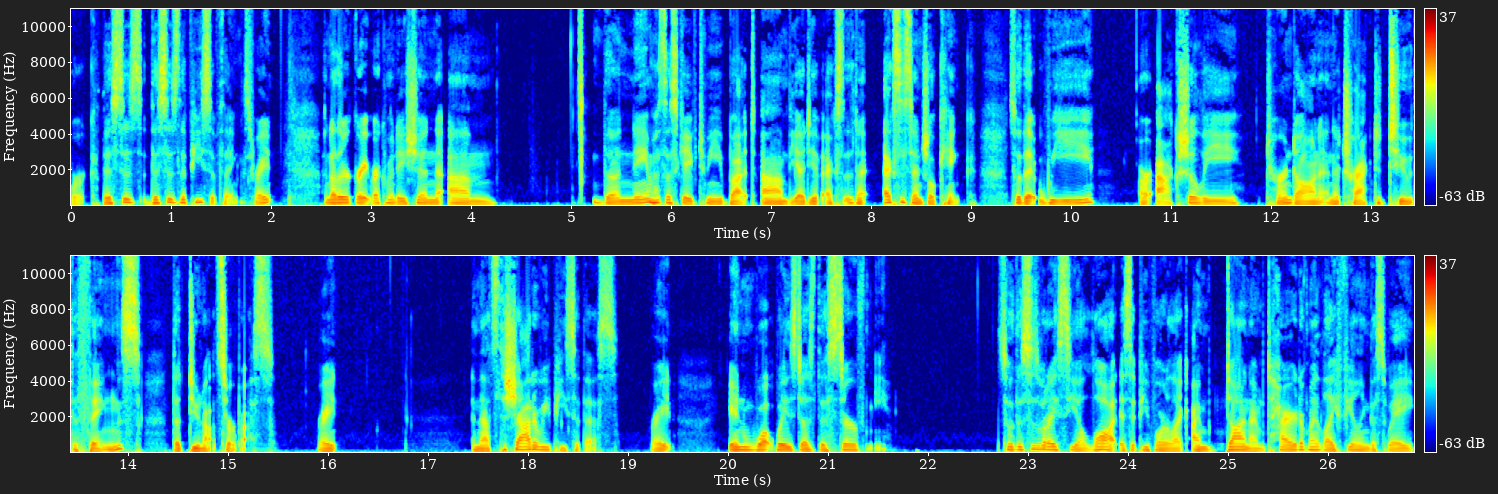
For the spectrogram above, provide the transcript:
work. This is this is the piece of things, right? Another great recommendation. Um, the name has escaped me, but um, the idea of ex- existential kink, so that we are actually turned on and attracted to the things that do not serve us, right? And that's the shadowy piece of this, right? In what ways does this serve me? So this is what I see a lot is that people are like, I'm done. I'm tired of my life feeling this way.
